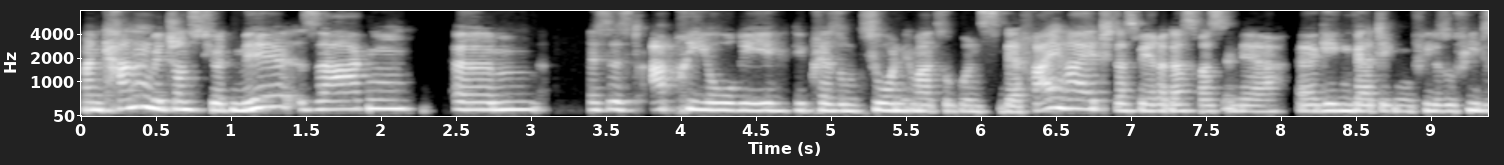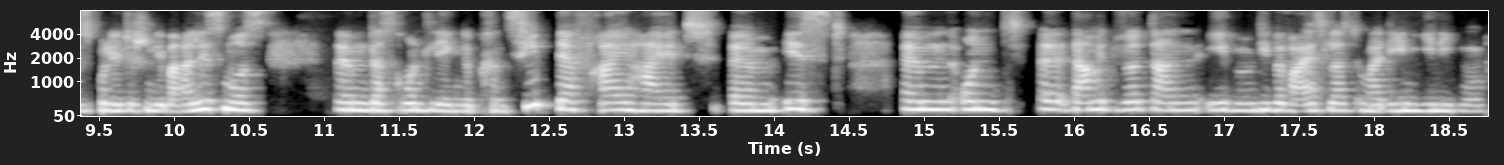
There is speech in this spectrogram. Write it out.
man kann mit John Stuart Mill sagen, ähm, es ist a priori die Präsumption immer zugunsten der Freiheit. Das wäre das, was in der äh, gegenwärtigen Philosophie des politischen Liberalismus ähm, das grundlegende Prinzip der Freiheit ähm, ist. Ähm, und äh, damit wird dann eben die Beweislast immer denjenigen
